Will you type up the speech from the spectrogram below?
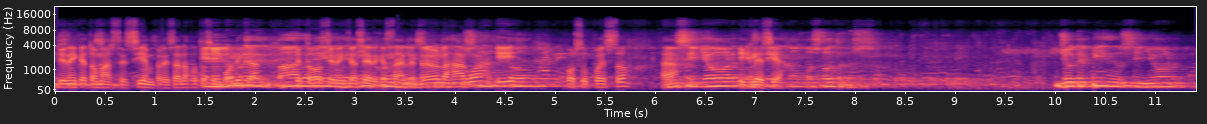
tienen que tomarse siempre. Esa es la foto simbólica que todos tienen que hacer, que está el letrero de la Jagua y, por supuesto, la iglesia. Yo te pido, Señor,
